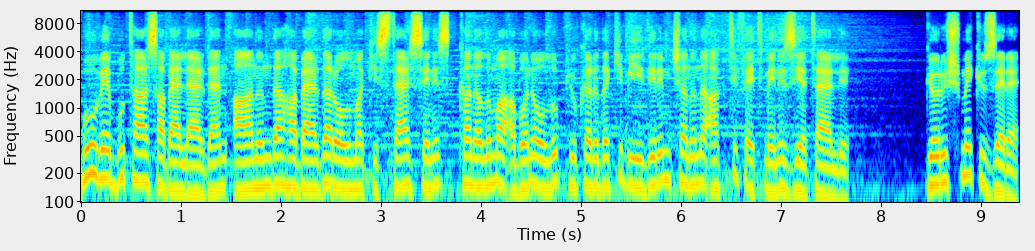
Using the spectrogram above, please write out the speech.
Bu ve bu tarz haberlerden anında haberdar olmak isterseniz kanalıma abone olup yukarıdaki bildirim çanını aktif etmeniz yeterli. Görüşmek üzere.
